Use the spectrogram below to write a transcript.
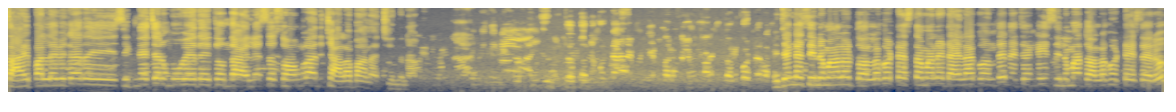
సాయి పల్లవి గారి సిగ్నేచర్ మూవీ ఏదైతే ఉందో హైలైట్స్ సాంగ్లో అది చాలా బాగా నచ్చింది నాకు. నిజంగా సినిమాలో దొల్లగొట్టేస్తామనే డైలాగ్ ఉంది. నిజంగా ఈ సినిమా దొల్లగొట్టేశారు.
